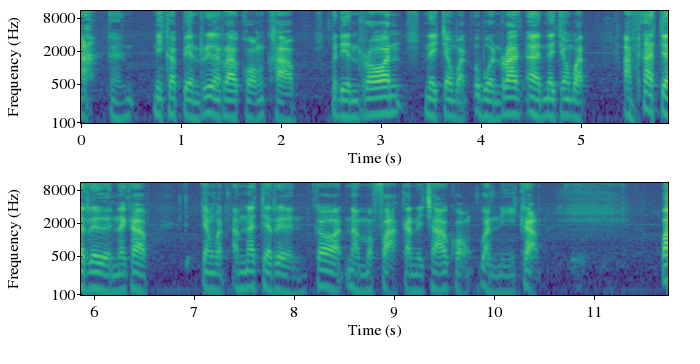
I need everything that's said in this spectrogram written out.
อะนี่ก็เป็นเรื่องราวของข่าวประเด็นร้อนในจังหวัดอุบลราชในจังหวัดอำนาจเจริญนะครับ จังหวัดอำนาจเจริญก็นำมาฝากกันในเช้าของวันนี้ครับ ไป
